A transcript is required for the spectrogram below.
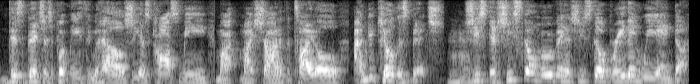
this bitch has put me through hell. She has cost me my my shot at the title. I'm gonna kill this bitch. Mhm. She's if she's still moving and she's still breathing, we ain't done."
